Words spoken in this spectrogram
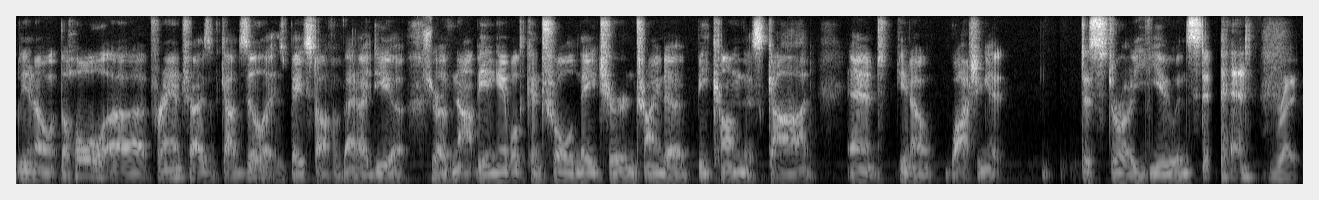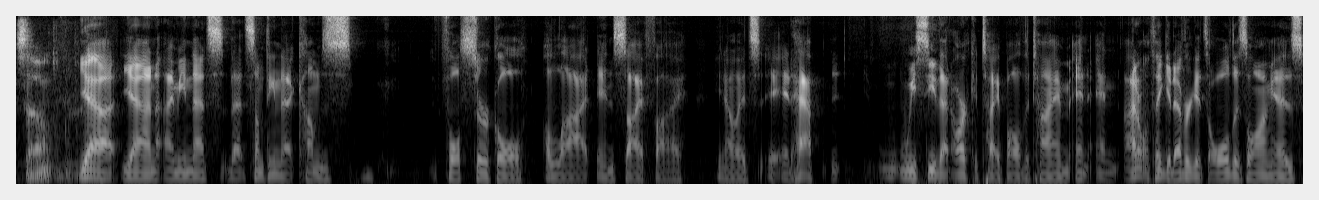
you know, the whole uh, franchise of Godzilla is based off of that idea Sure. of not being able to control nature and trying to become this god, and you know, watching it destroy you instead. Right. So Yeah, yeah, and I mean that's that's something that comes full circle a lot in sci-fi. You know, it's it, it hap- we see that archetype all the time and and I don't think it ever gets old as long as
